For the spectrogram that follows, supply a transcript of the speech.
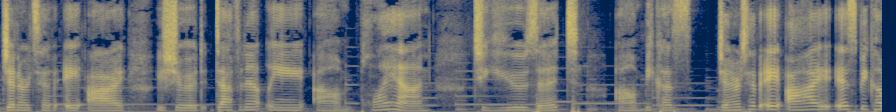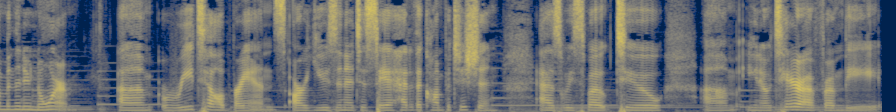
generative AI, you should definitely um, plan to use it um, because generative AI is becoming the new norm. Um, retail brands are using it to stay ahead of the competition. As we spoke to, um, you know, Tara from the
